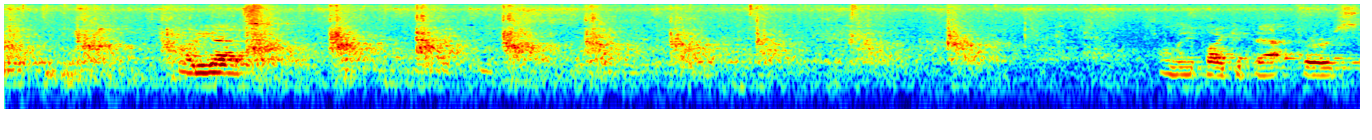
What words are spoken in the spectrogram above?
What do you guys? Only if I could bat first.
